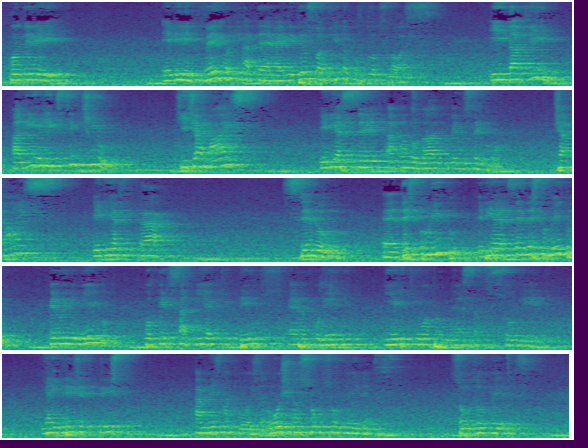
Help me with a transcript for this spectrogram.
quando ele, ele veio aqui na terra, ele deu sua vida por todos nós. E Davi, ali ele sentiu que jamais ele ia ser abandonado pelo Senhor. Jamais ele ia ficar sendo é, destruído, ele ia ser destruído pelo inimigo, porque ele sabia que Deus era por ele e ele tinha uma promessa sobre ele. E a igreja de Cristo, a mesma coisa. Hoje nós somos ovelhas. Somos ovelhas.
